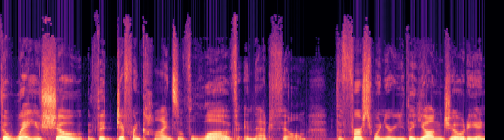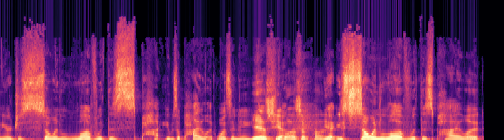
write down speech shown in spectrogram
the way you show the different kinds of love in that film. The first when you're the young Jody and you're just so in love with this. He was a pilot, wasn't he? Yes, he yeah. was a pilot. Yeah, you're so in love with this pilot,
